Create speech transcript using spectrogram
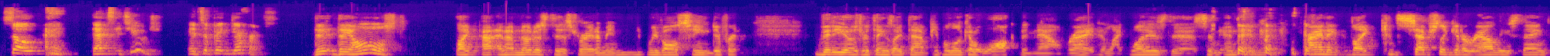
So that's, it's huge. It's a big difference. they they almost like and I've noticed this, right? I mean, we've all seen different videos or things like that. People look at a Walkman now, right? And like, what is this? And, and, and trying to like conceptually get around these things.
